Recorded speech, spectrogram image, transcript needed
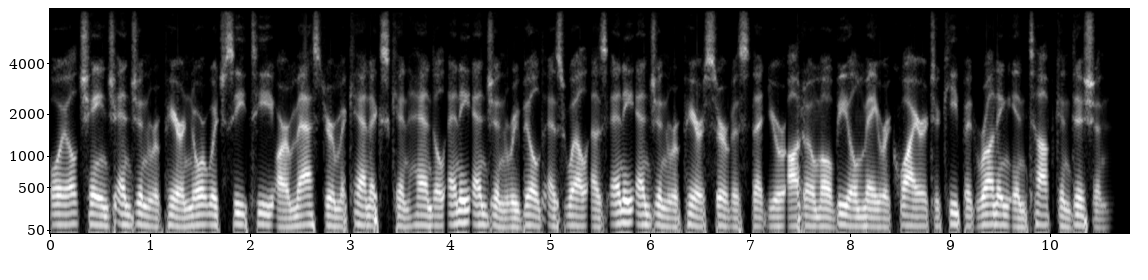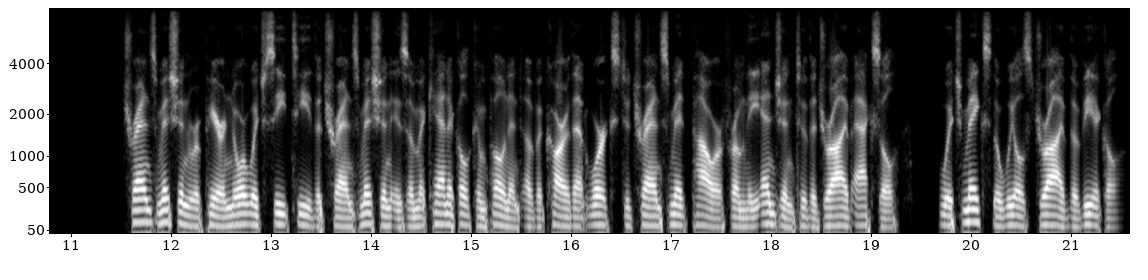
Oil change engine repair Norwich CTR master mechanics can handle any engine rebuild as well as any engine repair service that your automobile may require to keep it running in top condition. Transmission repair Norwich CT The transmission is a mechanical component of a car that works to transmit power from the engine to the drive axle, which makes the wheels drive the vehicle.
